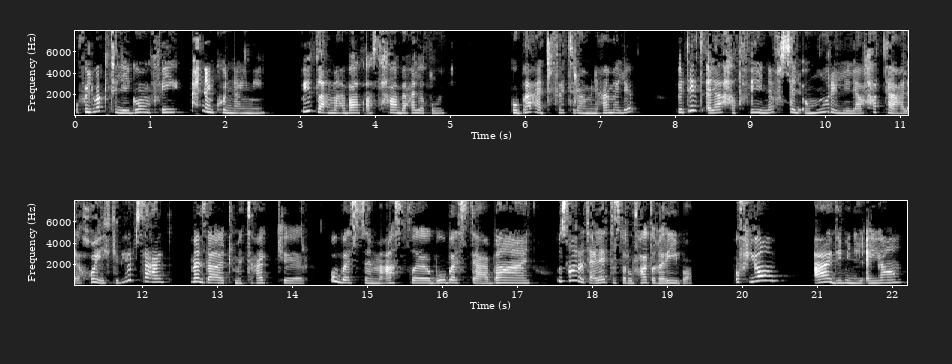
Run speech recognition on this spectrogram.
وفي الوقت اللي يقوم فيه إحنا نكون نايمين ويطلع مع بعض أصحابه على طول. وبعد فترة من عمله بديت ألاحظ فيه نفس الأمور اللي لاحظتها على أخوي الكبير سعد. مزاج متعكر وبس معصب وبس تعبان وصارت عليه تصرفات غريبة. وفي يوم عادي من الأيام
